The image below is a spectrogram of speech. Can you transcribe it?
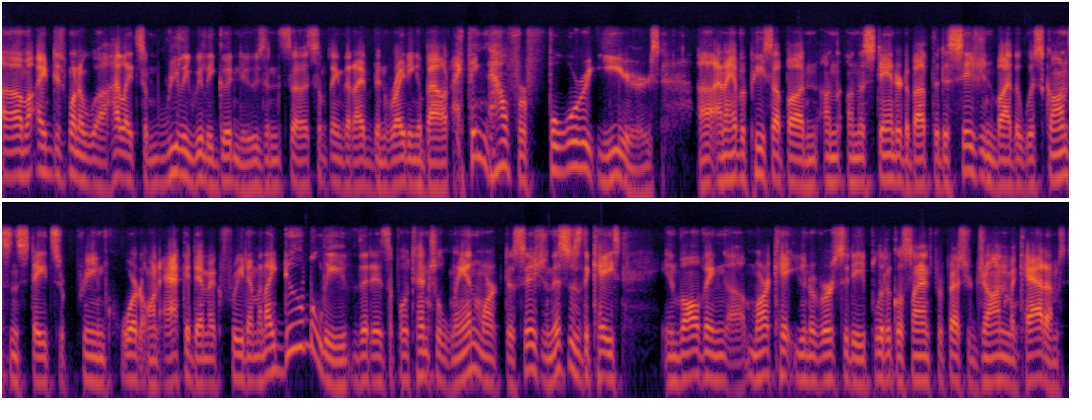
Um, I just want to uh, highlight some really, really good news, and it's uh, something that I've been writing about, I think now for four years. Uh, and I have a piece up on, on, on the standard about the decision by the Wisconsin State Supreme Court on academic freedom. And I do believe that it's a potential landmark decision. This is the case involving uh, Marquette University political science professor John McAdams,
